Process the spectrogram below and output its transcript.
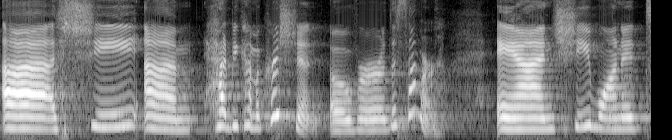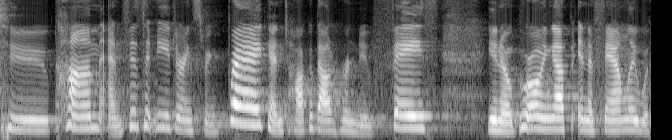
Uh, she um, had become a Christian over the summer. And she wanted to come and visit me during spring break and talk about her new faith. You know, growing up in a family where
